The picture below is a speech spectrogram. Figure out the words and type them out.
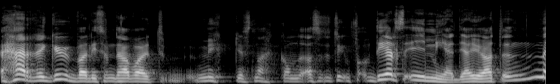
herregud vad liksom det har varit mycket snack om det. Alltså, dels i media ju att den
